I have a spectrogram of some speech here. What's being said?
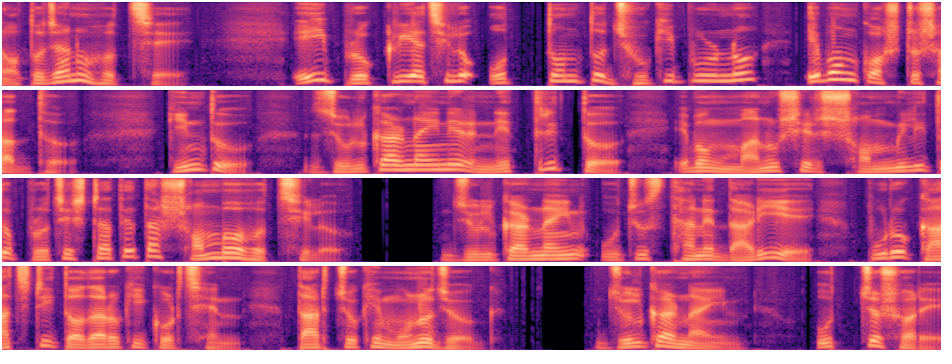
নতজানু হচ্ছে। এই প্রক্রিয়া ছিল অত্যন্ত ঝুঁকিপূর্ণ এবং কষ্টসাধ্য। কিন্তু জুলকারনাইনের নেতৃত্ব এবং মানুষের সম্মিলিত প্রচেষ্টাতে তা সম্ভব হচ্ছিল। জুলকারনাইন উঁচু স্থানে দাঁড়িয়ে পুরো কাজটি তদারকি করছেন, তার চোখে মনোযোগ। জুলকারনাইন উচ্চস্বরে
